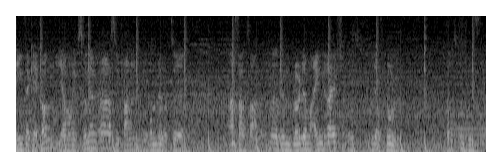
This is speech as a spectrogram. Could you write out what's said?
Gegenverkehr kommen, die haben noch nichts drin im Gras, die fahren in die Runde, wird sie Anfang fahren. Wenn Blöde eingreift, dann ist es wieder auf Null. Das ist ungünstig.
